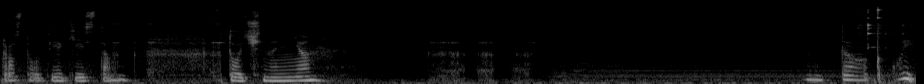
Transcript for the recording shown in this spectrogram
просто от якісь там вточнення. Так, ой,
